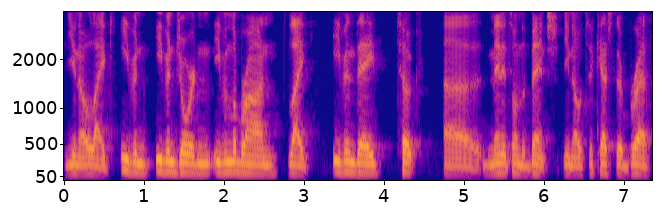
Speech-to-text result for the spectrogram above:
you know, like even even Jordan, even LeBron, like even they took uh, minutes on the bench, you know, to catch their breath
